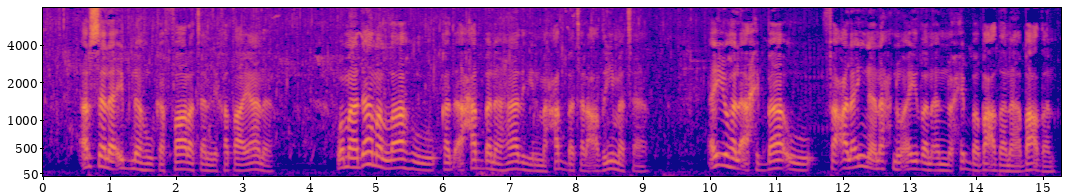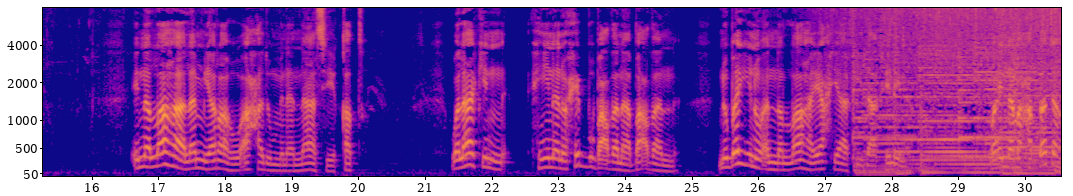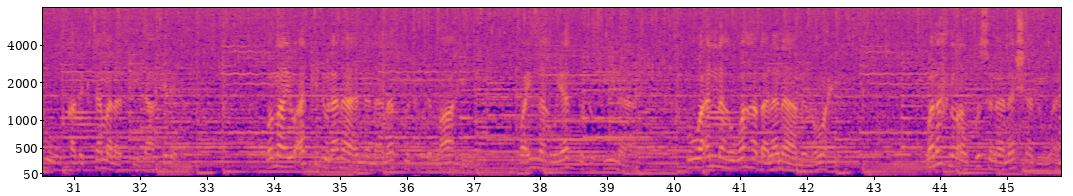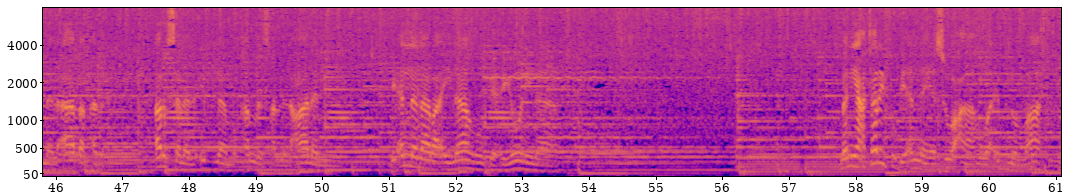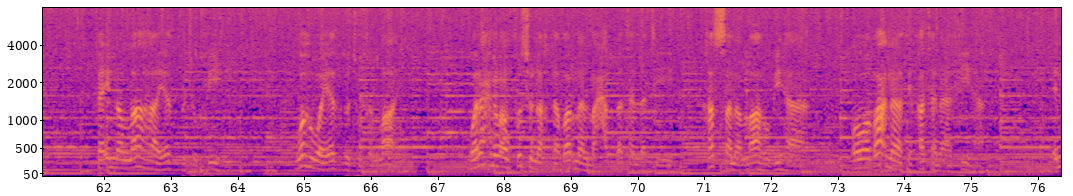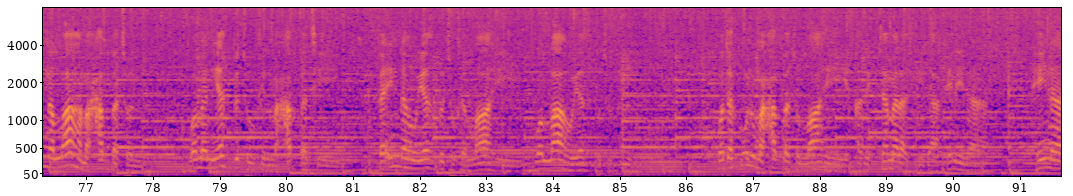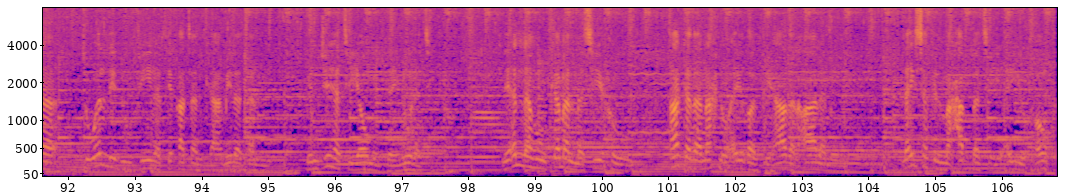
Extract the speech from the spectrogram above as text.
أرسل ابنه كفارة لخطايانا. وما دام الله قد أحبنا هذه المحبة العظيمة أيها الأحباء فعلينا نحن أيضا أن نحب بعضنا بعضا. إن الله لم يره أحد من الناس قط. ولكن حين نحب بعضنا بعضا نبين أن الله يحيا في داخلنا وإن محبته قد اكتملت في داخلنا. وما يؤكد لنا أننا نثبت في الله وإنه يثبت فينا هو أنه وهب لنا من روحه. ونحن أنفسنا نشهد أن الآب قد أرسل الابن مخلصا للعالم لأننا رأيناه بعيوننا. من يعترف بأن يسوع هو ابن الله فإن الله يثبت فيه وهو يثبت في الله. ونحن أنفسنا اختبرنا المحبة التي خصنا الله بها ووضعنا ثقتنا فيها. إن الله محبة ومن يثبت في المحبة فإنه يثبت في الله والله يثبت فيه. وتكون محبة الله قد اكتملت في داخلنا حين تولد فينا ثقة كاملة من جهة يوم الدينونة لأنه كما المسيح هكذا نحن أيضا في هذا العالم. ليس في المحبة أي خوف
